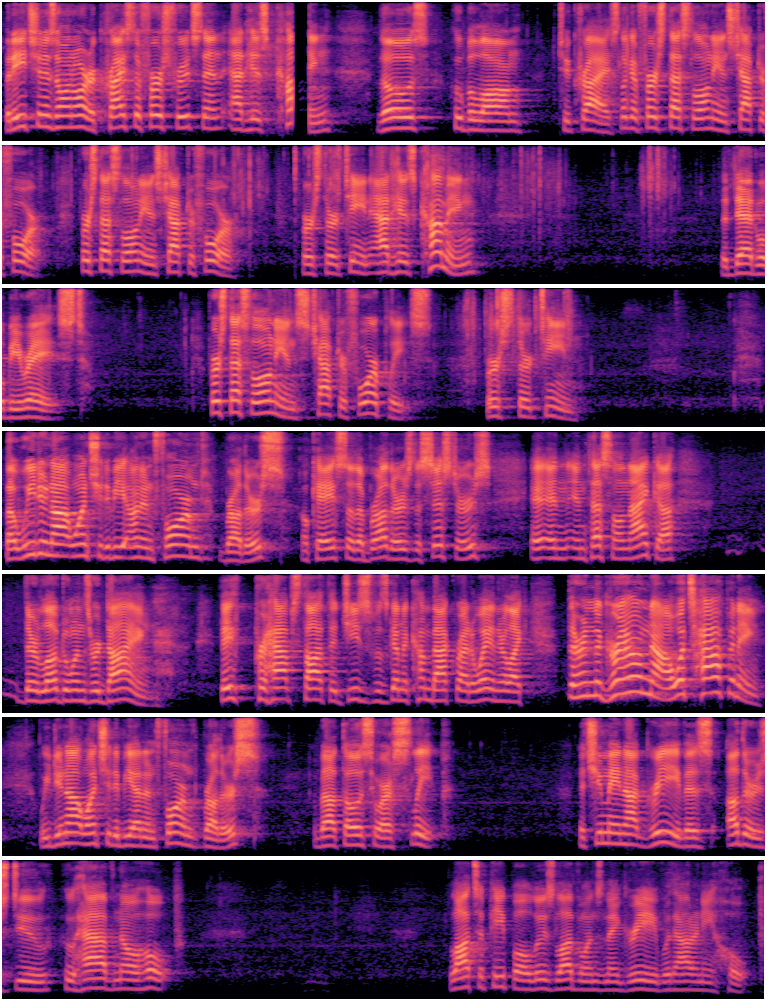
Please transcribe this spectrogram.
But each in his own order. Christ the firstfruits, then at his coming, those who belong to Christ. Look at 1 Thessalonians chapter 4. 1 Thessalonians chapter 4, verse 13. At his coming, the dead will be raised. 1 Thessalonians chapter 4, please, verse 13. But we do not want you to be uninformed, brothers. Okay, so the brothers, the sisters in, in Thessalonica, their loved ones were dying. They perhaps thought that Jesus was going to come back right away, and they're like, they're in the ground now. What's happening? We do not want you to be uninformed, brothers, about those who are asleep, that you may not grieve as others do who have no hope. Lots of people lose loved ones and they grieve without any hope.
